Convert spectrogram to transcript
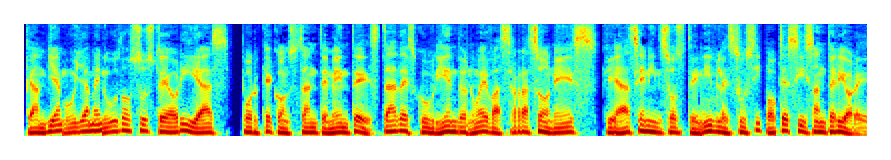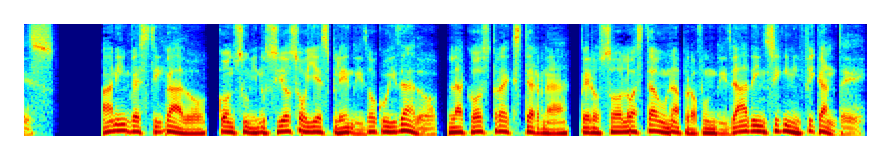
cambia muy a menudo sus teorías, porque constantemente está descubriendo nuevas razones que hacen insostenibles sus hipótesis anteriores. Han investigado, con su minucioso y espléndido cuidado, la costra externa, pero solo hasta una profundidad insignificante.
